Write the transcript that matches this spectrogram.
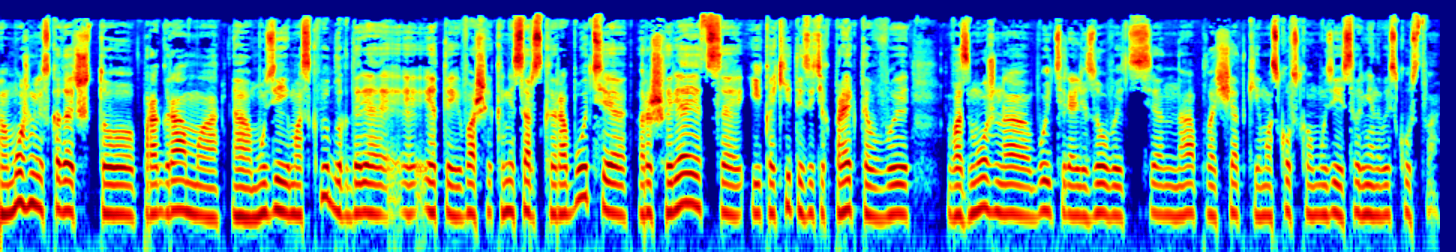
А можно ли сказать, что программа а, Музея Москвы благодаря э, этой вашей комиссарской работе расширяется, и какие-то из этих проектов вы, возможно, будете реализовывать на площадке Московского музея современного искусства?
